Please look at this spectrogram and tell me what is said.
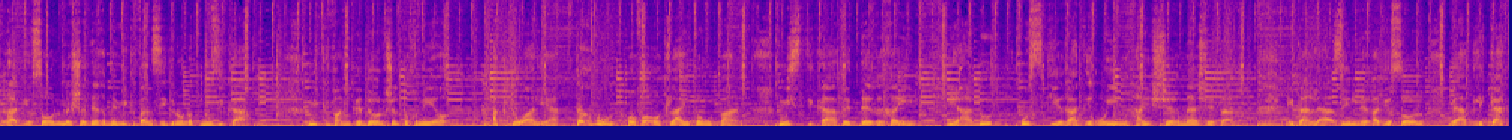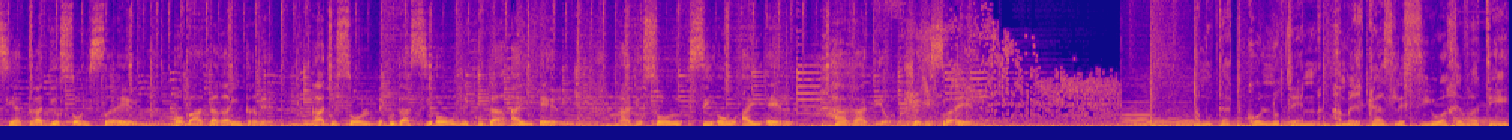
רדיו סול משדר במגוון סגנונות מוזיקה, מגוון גדול של תוכניות, אקטואליה, תרבות, הופעות לייב באולפן, מיסטיקה ודרך חיים, יהדות וסקירת אירועים הישר מהשטח. ניתן להאזין לרדיו סול באפליקציית רדיו סול ישראל או באתר האינטרנט radiosol.co.il רדיו סול co.il הרדיו של ישראל עמותת קול נותן, המרכז לסיוע חברתי.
